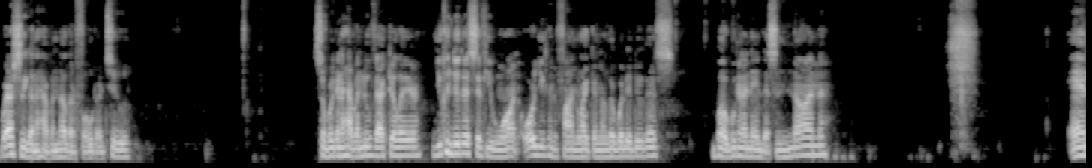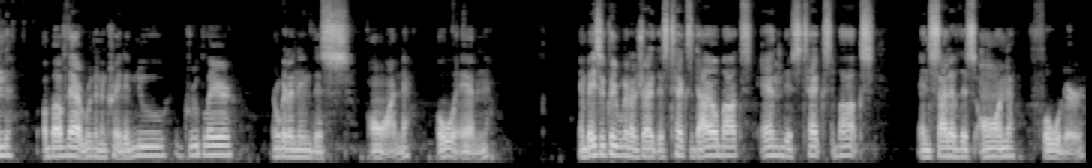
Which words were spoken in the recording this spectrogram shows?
We're actually going to have another folder too. So we're going to have a new vector layer. You can do this if you want, or you can find like another way to do this. But we're going to name this none. And above that, we're going to create a new group layer. And we're going to name this on, O-N. And basically, we're going to drag this text dial box and this text box inside of this on folder.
